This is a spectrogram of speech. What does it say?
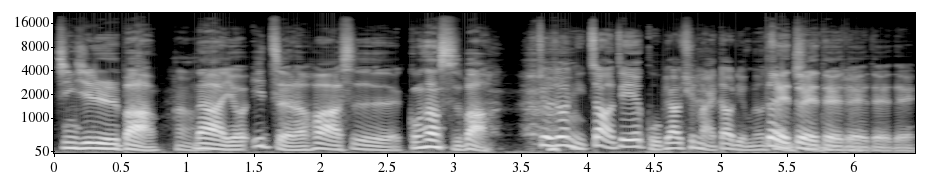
经济日报，那有一折的话是工商时报。就是说，你照这些股票去买，到底有没有 对对对对对对。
